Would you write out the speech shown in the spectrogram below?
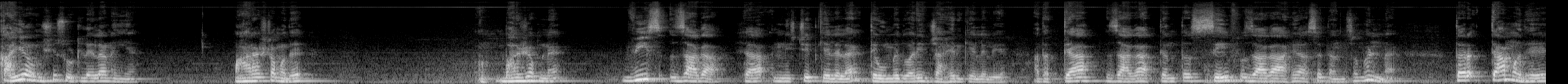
काही अंशी सुटलेला नाही आहे महाराष्ट्रामध्ये भाजपने वीस जागा ह्या निश्चित केलेल्या आहे ते उमेदवारी जाहीर केलेली आहे. आता त्या जागा अत्यंत सेफ जागा आहे असं त्यांचं म्हणणं आहे. तर त्यामध्ये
